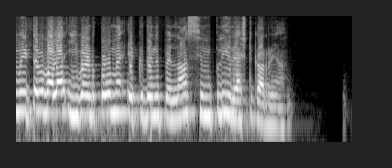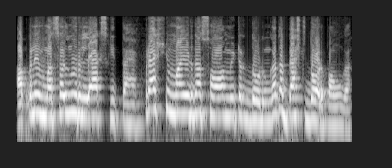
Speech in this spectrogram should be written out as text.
ਮੀਟਰ ਵਾਲਾ ਇਵੈਂਟ ਤੋਂ ਮੈਂ ਇੱਕ ਦਿਨ ਪਹਿਲਾਂ ਸਿੰਪਲੀ ਰੈਸਟ ਕਰ ਰਿਹਾ। ਆਪਣੇ ਮਸਲ ਨੂੰ ਰਿਲੈਕਸ ਕੀਤਾ ਹੈ। ਫਰੈਸ਼ ਮਾਈਂਡ ਦਾ 100 ਮੀਟਰ ਦੌੜੂਗਾ ਤਾਂ ਬੈਸਟ ਦੌੜ ਪਾਉਂਗਾ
